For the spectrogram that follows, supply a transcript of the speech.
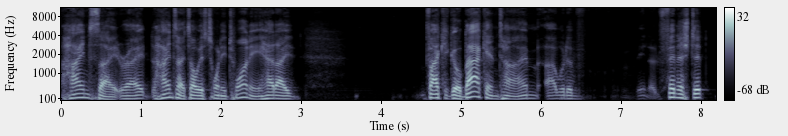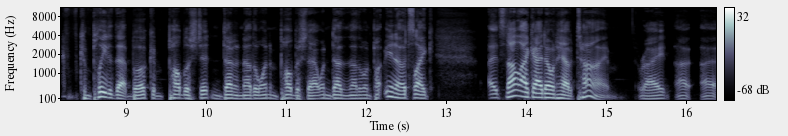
hindsight, right? Hindsight's always twenty twenty. Had I if I could go back in time, I would have you know finished it, completed that book, and published it, and done another one, and published that one, done another one. You know, it's like it's not like I don't have time, right? I, I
